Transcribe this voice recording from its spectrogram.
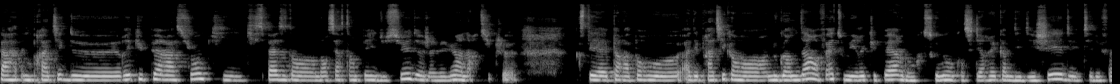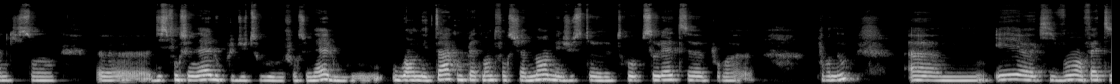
une pratique de récupération qui, qui se passe dans, dans, certains pays du Sud. J'avais lu un article c'était par rapport à des pratiques en, Ouganda en fait où ils récupèrent donc ce que nous on considérait comme des déchets, des téléphones qui sont euh, dysfonctionnels ou plus du tout fonctionnels ou, en état complètement de fonctionnement mais juste euh, trop obsolètes pour euh, pour nous euh, et qui vont en fait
